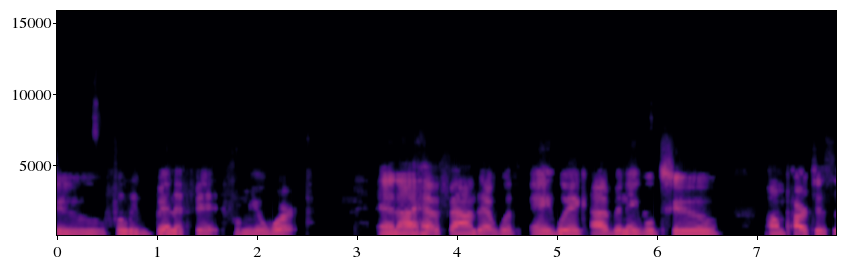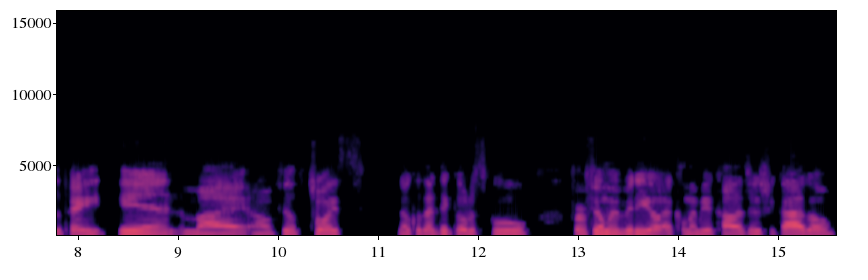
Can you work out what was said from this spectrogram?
to fully benefit from your work. And I have found that with AWIC, I've been able to um, participate in my um, field of choice, you know, because I did go to school for film and video at Columbia College in Chicago.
